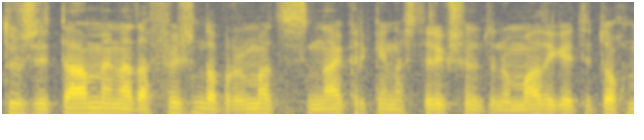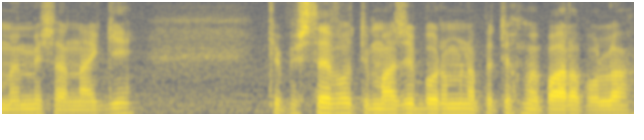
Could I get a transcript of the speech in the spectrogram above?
τους ζητάμε να τα αφήσουν τα προβλήματα στην άκρη και να στηρίξουν την ομάδα γιατί το έχουμε εμείς ανάγκη και πιστεύω ότι μαζί μπορούμε να πετύχουμε πάρα πολλά.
